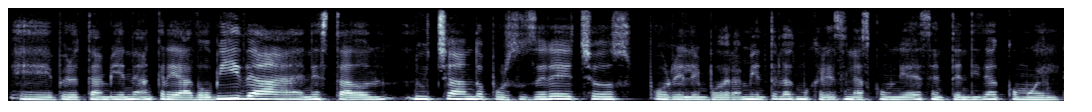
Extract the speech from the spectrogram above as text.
eh, pero también han creado vida, han estado luchando por sus derechos, por el empoderamiento de las mujeres en las comunidades, entendida como el,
